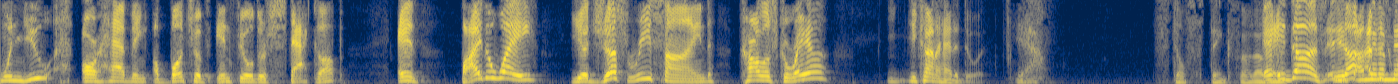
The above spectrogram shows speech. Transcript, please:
when you are having a bunch of infielders stack up, and by the way, you just re signed Carlos Correa, you, you kind of had to do it. Yeah. Still stinks though. Doesn't It, it, it does. It It's- does. I'm I gonna miss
